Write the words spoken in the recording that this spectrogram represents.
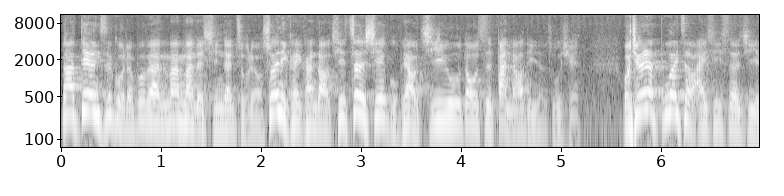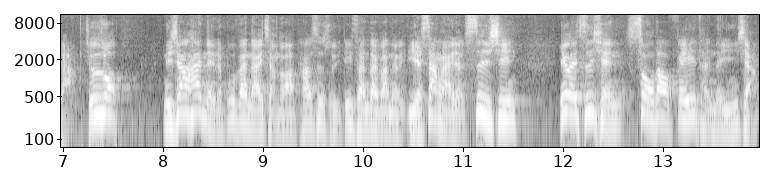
那电子股的部分慢慢的形成主流，所以你可以看到，其实这些股票几乎都是半导体的族群。我觉得不会只有 IC 设计啦，就是说，你像汉磊的部分来讲的话，它是属于第三代半导体，也上来了。四星，因为之前受到飞腾的影响，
